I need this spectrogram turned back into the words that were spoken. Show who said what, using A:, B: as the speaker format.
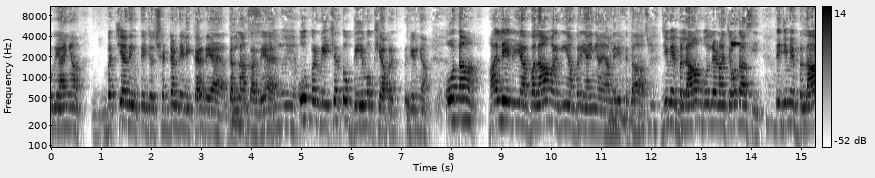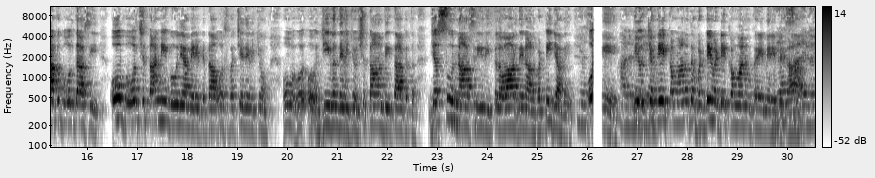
A: ਬੁਰਾਈਆਂ ਬੱਚਿਆਂ ਦੇ ਉੱਤੇ ਜੋ ਛੱਡਣ ਦੇ ਲਈ ਕਰ ਰਿਹਾ ਹੈ ਗੱਲਾਂ ਕਰ ਰਿਹਾ ਹੈ। ਉਹ ਪਰਮੇਸ਼ਰ ਤੋਂ ਬੇਮੁਖਿਆ ਪਰ ਜਿਹੜੀਆਂ ਉਹ ਤਾਂ ਹਾਲੇਲੂਇਆ ਬਲਾਮ ਵਰਗੀਆਂ ਬਰਿਆਈਆਂ ਆ ਮੇਰੇ ਪਿਤਾ। ਜਿਵੇਂ ਬਲਾਮ ਬੋਲਣਾ ਚਾਹੁੰਦਾ ਸੀ ਤੇ ਜਿਵੇਂ ਬਲਾਕ ਬੋਲਦਾ ਸੀ ਉਹ ਬੋਲ ਸ਼ੈਤਾਨੀ ਬੋਲਿਆ ਮੇਰੇ ਪਿਤਾ ਉਸ ਬੱਚੇ ਦੇ ਵਿੱਚੋਂ ਉਹ ਜੀਵਨ ਦੇ ਵਿੱਚੋਂ ਸ਼ੈਤਾਨ ਦੀ ਤਾਕਤ ਯਸੂ ਨਾਸਰੀ ਦੀ ਤਲਵਾਰ ਦੇ ਨਾਲ ਵੱਢੀ ਜਾਵੇ ਤੇ ਤੇ ਉਹ. ਚੰਗੇ ਕੰਮਾਂ ਨੂੰ ਤੇ ਵੱਡੇ ਵੱਡੇ ਕੰਮਾਂ ਨੂੰ ਕਰੇ ਮੇਰੇ ਪਿਤਾ.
